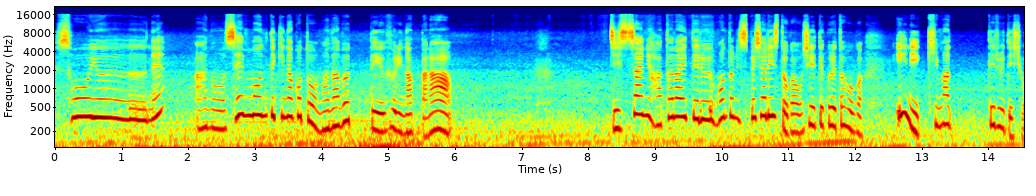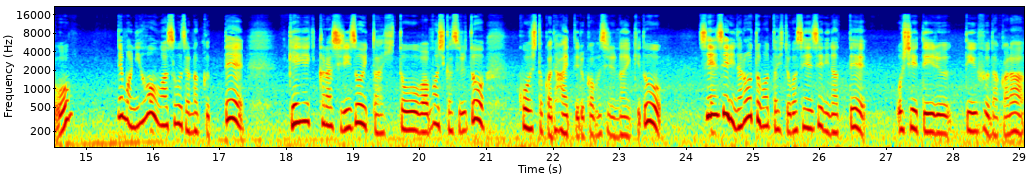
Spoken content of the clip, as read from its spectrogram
そういうねあの専門的なことを学ぶっていう風になったら実際に働いてる本当にスペシャリストが教えてくれた方がいいに決まってるでしょ？でも日本はそうじゃなくって現役から退いた人はもしかすると講師とかで入ってるかもしれないけど先生になろうと思った人が先生になって教えているっていう風だから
